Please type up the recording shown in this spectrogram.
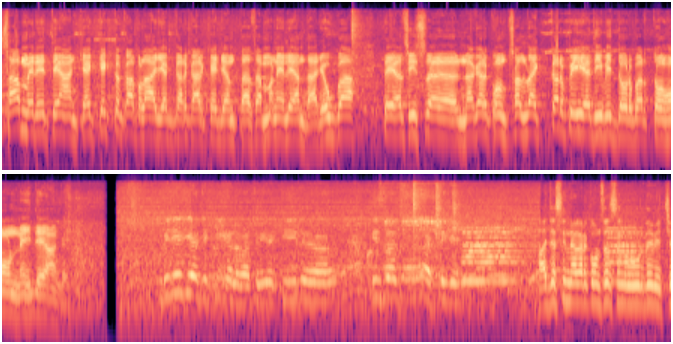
ਸਭ ਮੇਰੇ ਧਿਆਨ 'ਚ ਇੱਕ ਇੱਕ ਘਪਲਾ ਜੱਗਰ ਕਰਕੇ ਜਨਤਾ ਸਾਹਮਣੇ ਲਿਆਂਦਾ ਜਾਊਗਾ। ਤੇ ਅਸੀਂ ਨਗਰ ਕੌਂਸਲ ਦਾ 1 ਰੁਪਏ ਦੀ ਵੀ ਦੁਰਵਰਤੋਂ ਹੋਣ ਨਹੀਂ ਦੇਵਾਂਗੇ ਵਿਜੇ ਜੀ ਅੱਜ ਕੀ ਗੱਲਬਾਤ ਹੋਈ ਹੈ? ਕੀ ਕਿਸ ਦਾ ਐਪਲੀਕੇਸ਼ਨ ਅੱਜ ਅਸੀਂ ਨਗਰ ਕੌਂਸਲ ਸੰਗਰੂਰ ਦੇ ਵਿੱਚ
